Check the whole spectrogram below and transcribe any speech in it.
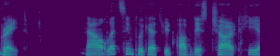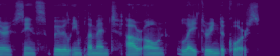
Great. Now let's simply get rid of this chart here since we will implement our own later in the course.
